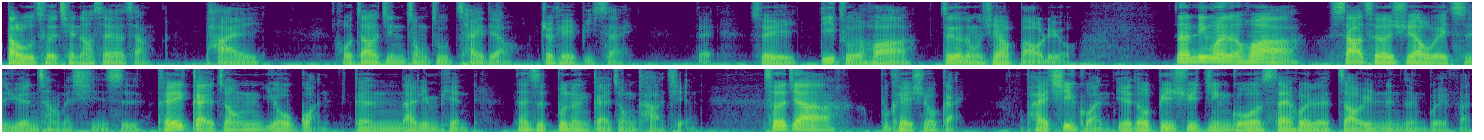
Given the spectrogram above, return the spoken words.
道路车牵到赛车场，牌、后照镜、中柱拆掉就可以比赛。对，所以 D 组的话，这个东西要保留。那另外的话，刹车需要维持原厂的形式，可以改装油管跟来令片，但是不能改装卡钳。车架不可以修改，排气管也都必须经过赛会的噪音认证规范。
